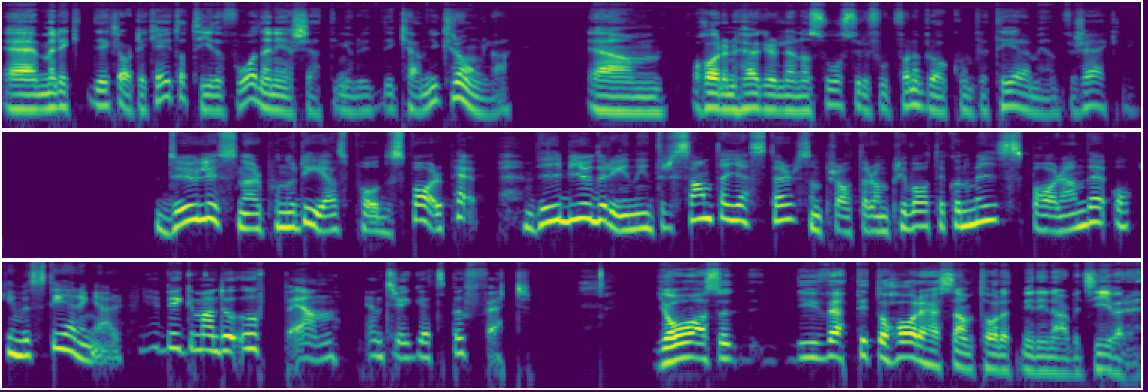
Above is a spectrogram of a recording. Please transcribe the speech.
Eh, men det, det, är klart, det kan ju ta tid att få den ersättningen och det, kan ju krångla. Um, och har du en högre lön än så så är det fortfarande bra att komplettera med en försäkring. Du lyssnar på Nordeas podd Sparpepp. Vi bjuder in intressanta gäster som pratar om privatekonomi, sparande och investeringar. Hur bygger man då upp en, en trygghetsbuffert? Ja, alltså det är ju vettigt att ha det här samtalet med din arbetsgivare.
